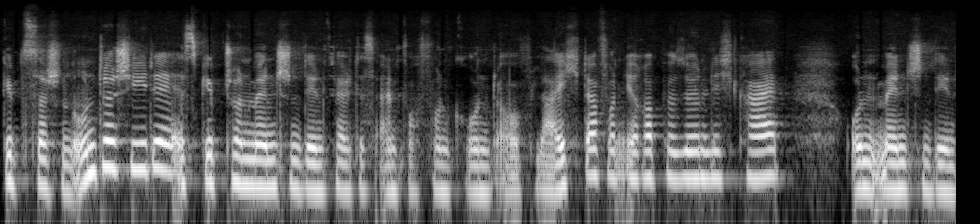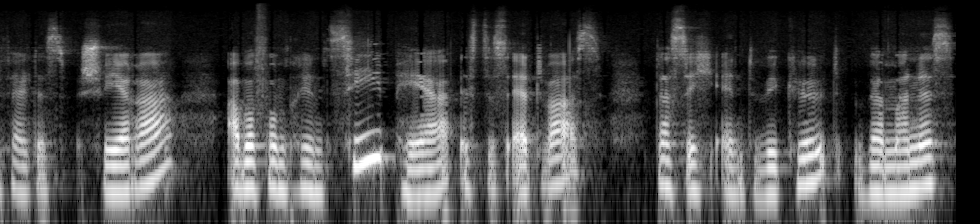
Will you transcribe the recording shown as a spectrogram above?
gibt es da schon Unterschiede. Es gibt schon Menschen, denen fällt es einfach von Grund auf leichter von ihrer Persönlichkeit und Menschen, denen fällt es schwerer. Aber vom Prinzip her ist es etwas, das sich entwickelt, wenn man es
